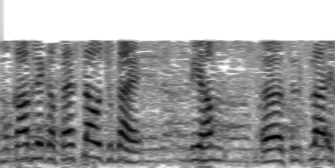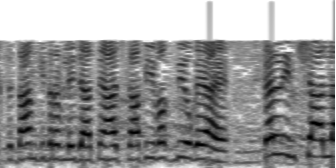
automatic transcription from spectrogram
مقابلے کا فیصلہ ہو چکا ہے، اس لیے ہم سلسلہ اختتام کی طرف لے جاتے ہیں۔ آج کافی وقت بھی ہو گیا ہے۔ کل انشاءاللہ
